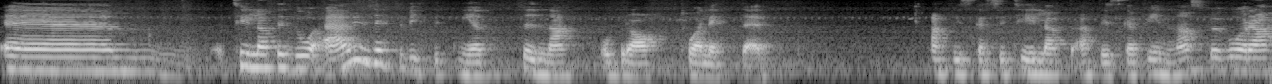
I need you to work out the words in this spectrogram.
Eh, till att det då är ju jätteviktigt med fina och bra toaletter. Att vi ska se till att, att det ska finnas för våra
